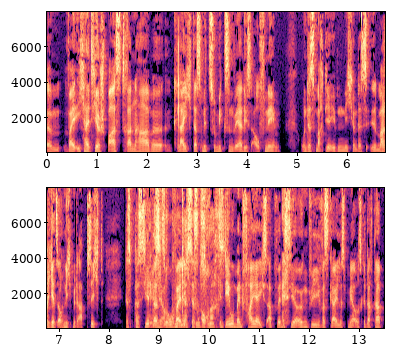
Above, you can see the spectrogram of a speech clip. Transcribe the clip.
Ähm, weil ich halt hier Spaß dran habe, gleich das mit zu mixen, werde ich es aufnehmen. Und das macht ihr eben nicht. Und das äh, mache ich jetzt auch nicht mit Absicht. Das passiert Ja, das dann so, gut, weil ich das auch machst. in dem Moment feiere ich es ab, wenn ich hier irgendwie was Geiles mir ausgedacht habe.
